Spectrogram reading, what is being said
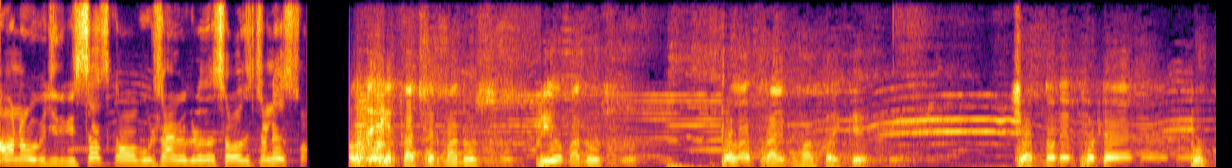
আমার নাম অভিজিৎ বিশ্বাস কামারপুর স্বামী বিবেকানন্দ সেবা প্রতিষ্ঠানের প্রত্যেকের কাছের মানুষ প্রিয় মানুষ পলাশ রায় মহাশয়কে। চন্দনের ফোঁটা পুষ্প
